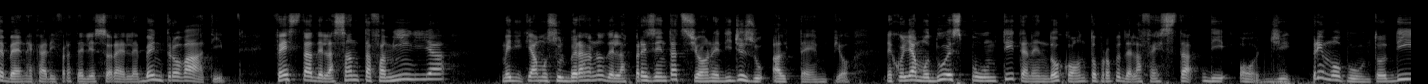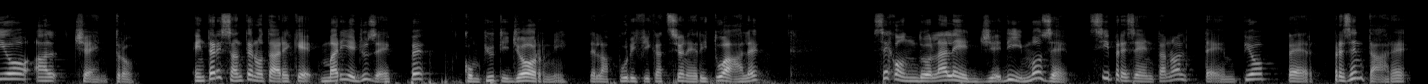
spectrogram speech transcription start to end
e bene cari fratelli e sorelle, bentrovati. Festa della Santa Famiglia, meditiamo sul brano della presentazione di Gesù al Tempio. Ne cogliamo due spunti tenendo conto proprio della festa di oggi. Primo punto, Dio al centro. È interessante notare che Maria e Giuseppe, compiuti i giorni della purificazione rituale, secondo la legge di Mosè, si presentano al Tempio per presentare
